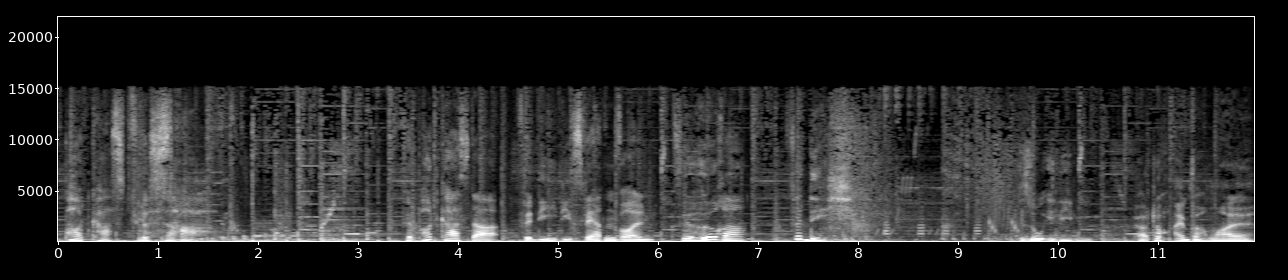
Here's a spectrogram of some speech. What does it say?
Podcast-Flüsterer. Für Podcaster, für die, die es werden wollen, für Hörer, für dich. So, ihr Lieben, hört doch einfach mal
